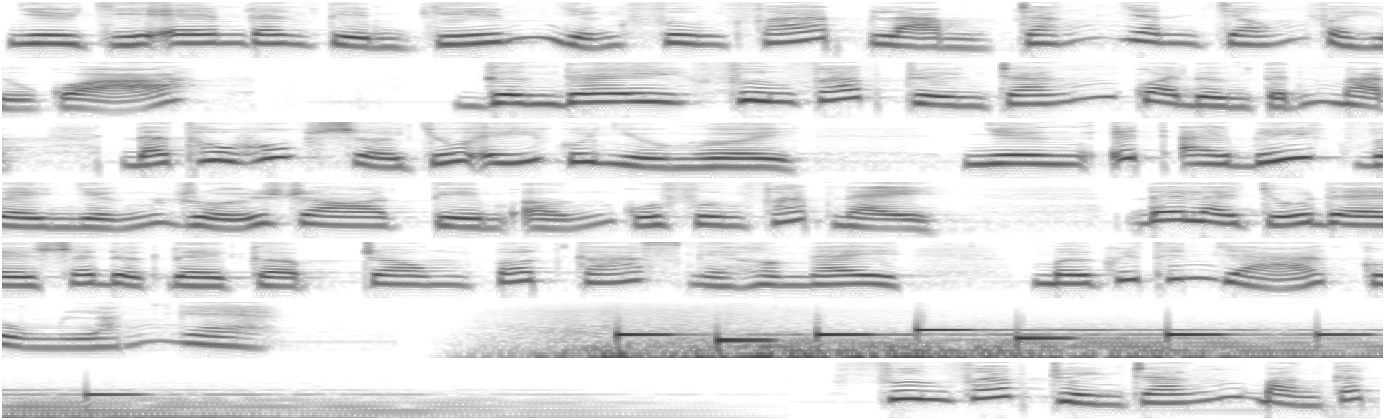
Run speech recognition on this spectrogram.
nhiều chị em đang tìm kiếm những phương pháp làm trắng nhanh chóng và hiệu quả. Gần đây, phương pháp truyền trắng qua đường tĩnh mạch đã thu hút sự chú ý của nhiều người, nhưng ít ai biết về những rủi ro tiềm ẩn của phương pháp này. Đây là chủ đề sẽ được đề cập trong podcast ngày hôm nay. Mời quý thính giả cùng lắng nghe. Phương pháp truyền trắng bằng cách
